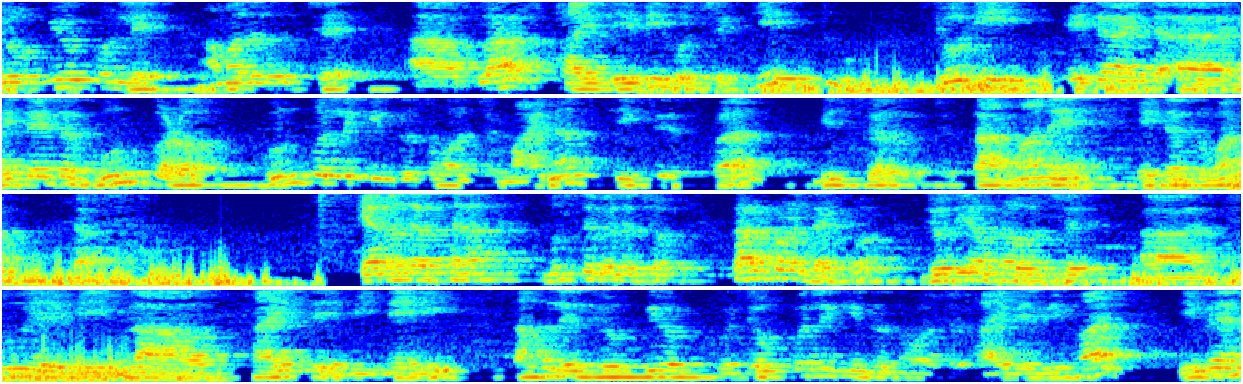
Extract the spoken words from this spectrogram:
যোগ বিয়োগ করলে আমাদের হচ্ছে প্লাস ফাইভ এ বি হচ্ছে। কিন্তু যদি এটা এটা এটা গুণ করো গুণ করলে কিন্তু তোমার হচ্ছে minus six square b square হচ্ছে। তার মানে এটা তোমার যাচ্ছে না। কেন যাচ্ছে না? বুঝতে পেরেছ? তারপরে দেখো, যদি আমরা হচ্ছে two a b plus size a b নেই, তাহলে যোগ বিয়োগ, যোগ করলে কিন্তু তোমার হচ্ছে ফাইভ এ বি হয়। ইভেন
